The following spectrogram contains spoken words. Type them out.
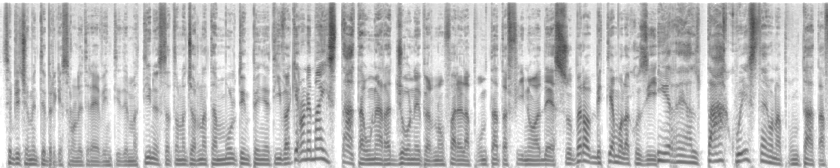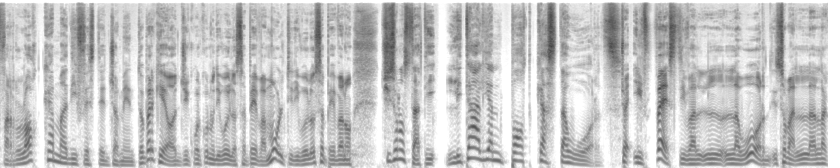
semplicemente perché sono le 3.20 del mattino, è stata una giornata molto impegnativa, che non è mai stata una ragione per non fare la puntata fino adesso, però mettiamola così, in realtà questa è una puntata farlocca ma di festeggiamento, perché oggi qualcuno di voi lo sapeva, molti di voi lo sapevano, ci sono stati l'Italian Podcast Awards, cioè il festival, l'award, insomma la, la,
